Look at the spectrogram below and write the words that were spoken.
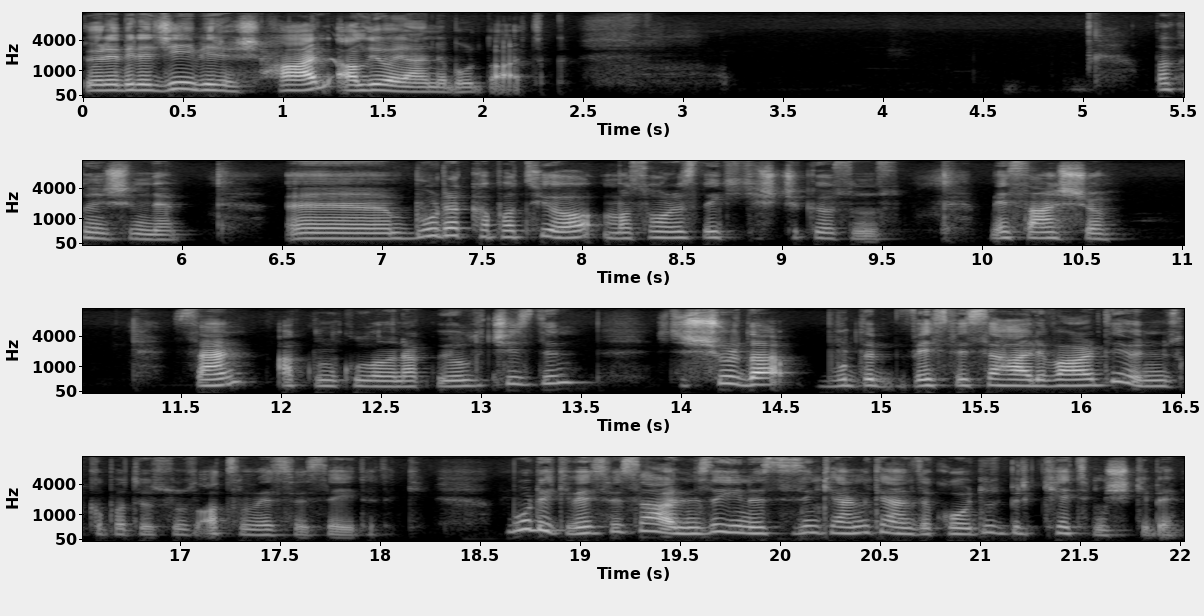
görebileceği bir hal alıyor yani burada artık. Bakın şimdi ee, burada kapatıyor ama sonrasında iki kişi çıkıyorsunuz. Mesaj şu. Sen aklını kullanarak bir yolu çizdin. İşte şurada burada vesvese hali vardı ya önünüzü kapatıyorsunuz. Atın vesveseyi dedik. Buradaki vesvese halinizde yine sizin kendi kendinize koyduğunuz bir ketmiş gibi.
